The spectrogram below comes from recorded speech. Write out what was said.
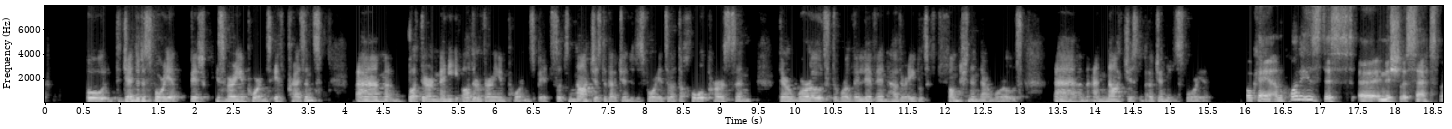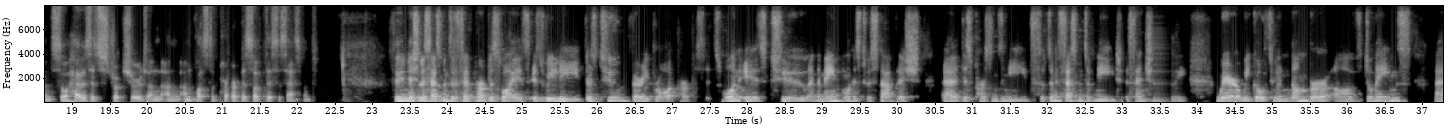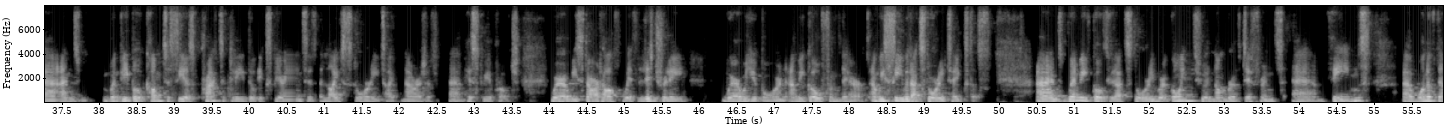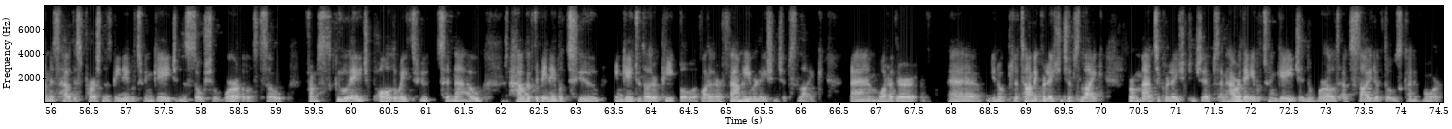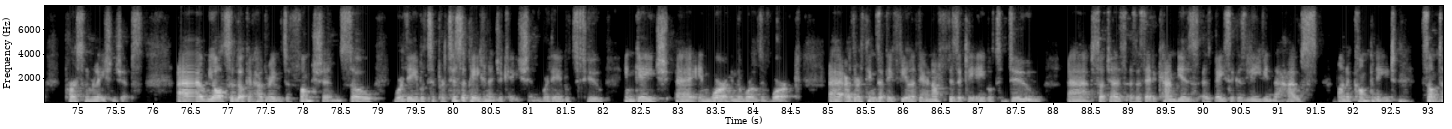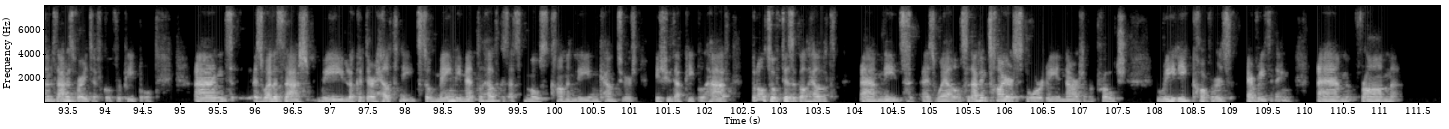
So the gender dysphoria bit is very important if present. Um, but there are many other very important bits. So it's not just about gender dysphoria, it's about the whole person, their world, the world they live in, how they're able to function in their world, um, and not just about gender dysphoria. Okay, and what is this uh, initial assessment? So, how is it structured, and, and, and what's the purpose of this assessment? So, the initial assessment, as I said, purpose wise, is really there's two very broad purposes. One is to, and the main one is to establish uh, this person's needs. So it's an assessment of need, essentially, where we go through a number of domains. Uh, and when people come to see us practically, the experience is a life story type narrative um, history approach, where we start off with literally, where were you born? And we go from there. And we see where that story takes us. And when we go through that story, we're going through a number of different um, themes. Uh, one of them is how this person has been able to engage in the social world. So, from school age all the way through to now, how have they been able to engage with other people? What are their family relationships like? Um, what are their uh, you know, platonic relationships like romantic relationships, and how are they able to engage in the world outside of those kind of more personal relationships? Uh, we also look at how they're able to function. So, were they able to participate in education? Were they able to engage uh, in work, in the world of work? Uh, are there things that they feel that they're not physically able to do, uh, such as, as I said, it can be as, as basic as leaving the house unaccompanied. Sometimes that is very difficult for people. And as well as that, we look at their health needs. So mainly mental health, because that's the most commonly encountered issue that people have, but also physical health um, needs as well. So that entire story and narrative approach really covers everything um, from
